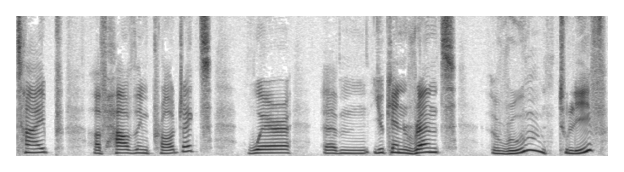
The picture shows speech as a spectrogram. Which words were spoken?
type of housing project where um, you can rent a room to live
